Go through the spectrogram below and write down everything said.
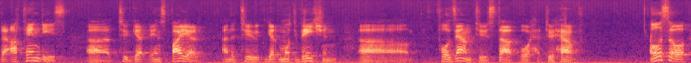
the attendees uh, to get inspired and to get motivation uh, for them to start or to help. Also,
